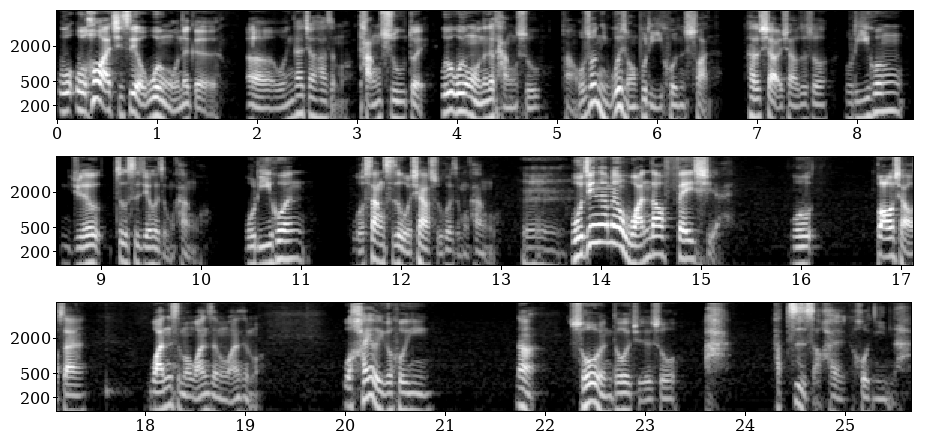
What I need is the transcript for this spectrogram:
我我后来其实有问我那个呃，我应该叫他什么堂叔？对我有问我那个堂叔啊，我说你为什么不离婚算了？他就笑一笑，就说我离婚，你觉得这个世界会怎么看我？我离婚，我上司我下属会怎么看我？嗯我今天在那边玩到飞起来，我包小三，玩什么玩什么玩什么，我还有一个婚姻，那所有人都会觉得说啊，他至少还有一个婚姻啦，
